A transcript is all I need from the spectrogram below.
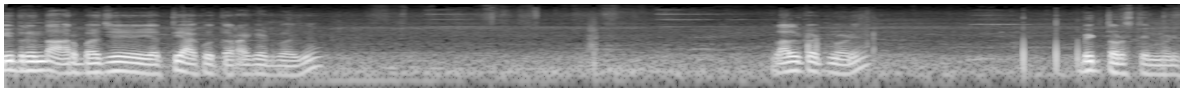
ಐದರಿಂದ ಆರು ಬಾಜಿ ಎತ್ತಿ ಹಾಕುತ್ತೆ ರಾಕೆಟ್ ಬಾಜಿ. ಲಾಲ್ ಕಟ್ ನೋಡಿ. ಬಿಟ್ಟು ತೋರಿಸ್ತೀನಿ ನೋಡಿ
